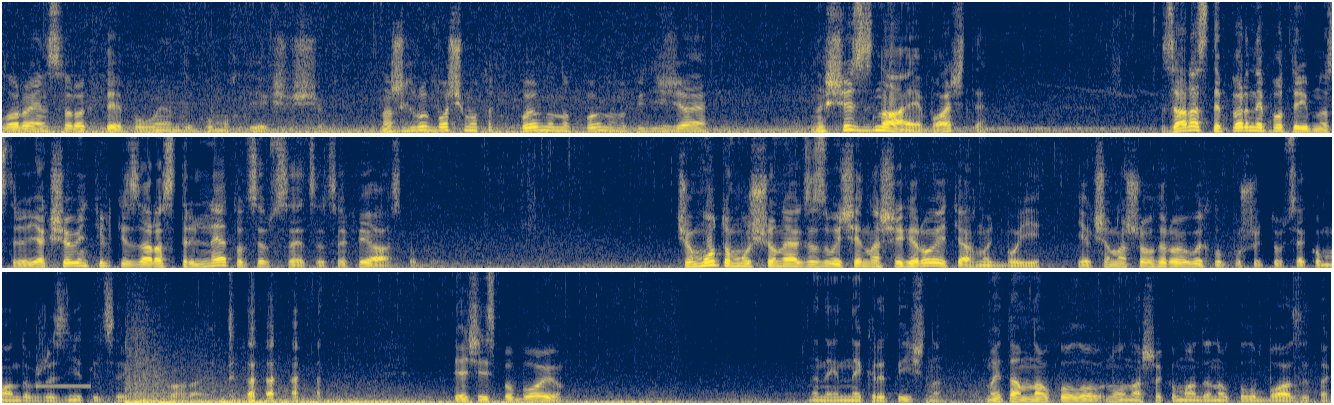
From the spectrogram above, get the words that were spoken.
Лорен 40Т повинен допомогти, якщо що. Наш герой, бачимо, так впевнено, впевнено під'їжджає. Ну щось знає, бачите? Зараз тепер не потрібно стріляти. Якщо він тільки зараз стрільне, то це все, це, це фіаско буде. Чому? Тому що, ну, як зазвичай наші герої тягнуть бої. Якщо нашого героя вихлопушуть, то вся команда вже знітиться і вони програють. 5-6 по бою. Не, не критично. Ми там навколо, ну, наша команда навколо бази так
